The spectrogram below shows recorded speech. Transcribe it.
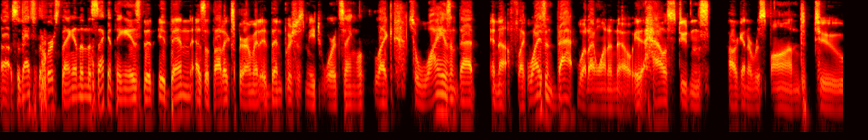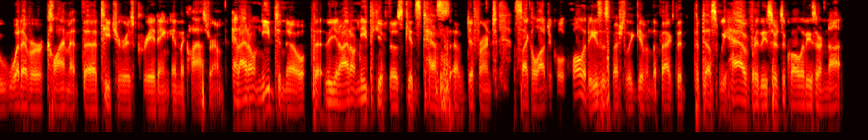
Uh, so that's the first thing. And then the second thing is that it then, as a thought experiment, it then pushes me towards saying like, so why isn't that enough? Like, why isn't that what I want to know? How students are going to respond to whatever climate the teacher is creating in the classroom. And I don't need to know that, you know, I don't need to give those kids tests of different psychological qualities, especially given the fact that the tests we have for these sorts of qualities are not,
